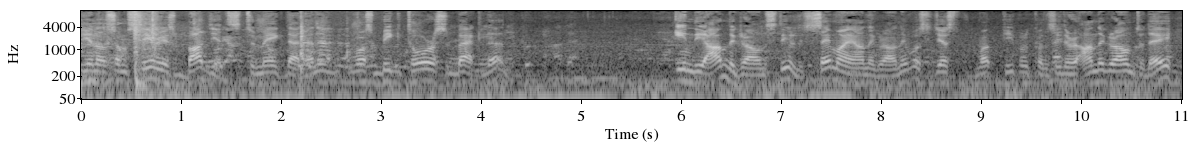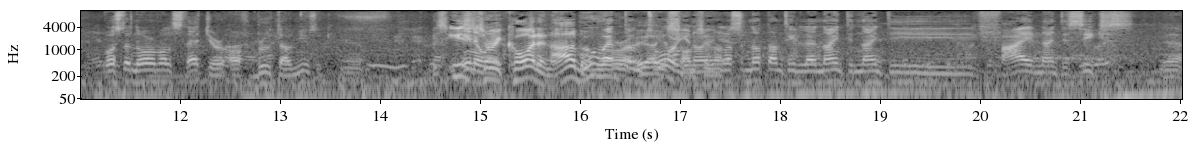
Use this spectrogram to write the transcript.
you know some serious budgets to make that, and it was big tours back then. In the underground, still semi-underground, it was just what people consider underground today was the normal stature of brutal music. It's easy in to record an album. Who went or, on tour? You know, it was not until uh, 1995, 96 Yeah.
